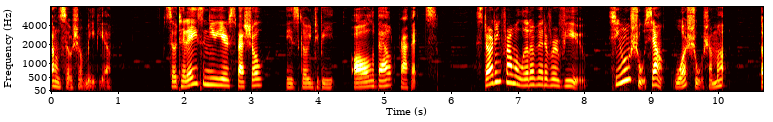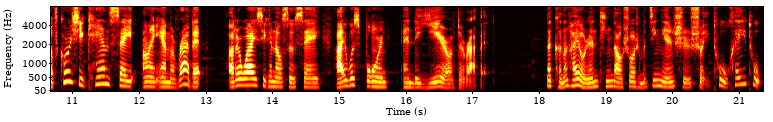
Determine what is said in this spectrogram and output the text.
on social media. So today's New Year special is going to be all about rabbits. Starting from a little bit of a review，形容属相，我属什么 ？of course, you can say, I am a rabbit. Otherwise, you can also say, I was born in the year of the rabbit. 那可能还有人听到说什么今年是水兔、黑兔。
